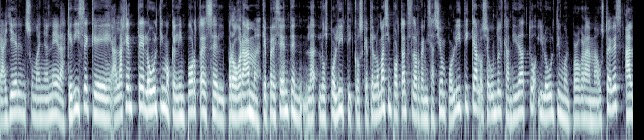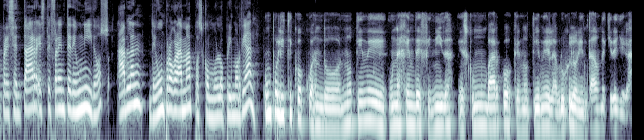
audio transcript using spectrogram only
ayer en su mañanera, que dice que a la gente lo último que le importa es el programa que presenten la, los políticos, que, que, lo más importante es la organización política, lo segundo el candidato y lo último el programa? Ustedes, al presentar este Frente de Unidos, hablan de un programa pues como lo primordial. Un político cuando no tiene una agenda definida es como un barco que no tiene la brújula orientada a donde quiere llegar.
